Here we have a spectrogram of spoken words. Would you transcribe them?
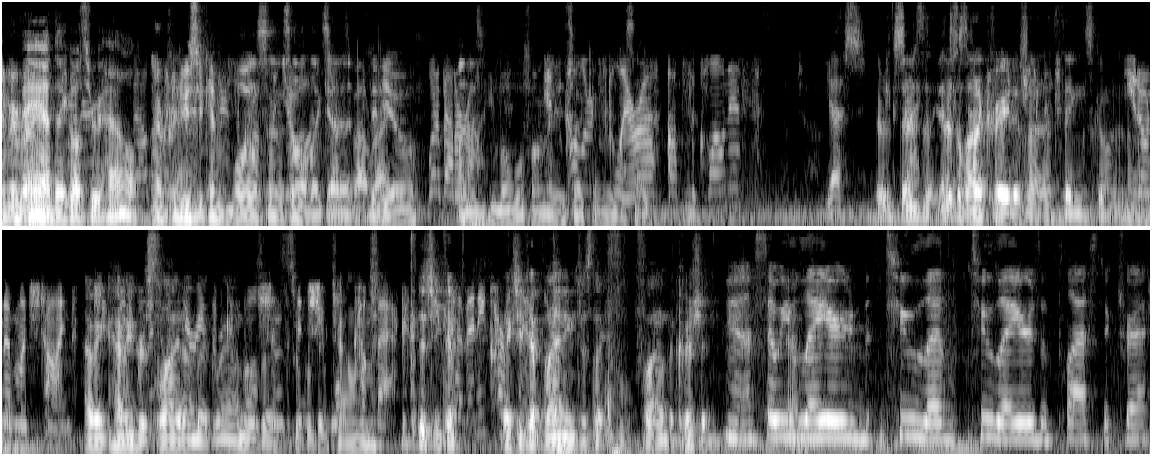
remember Man, they go through hell. our producer Kevin Boyle sent us all like Sounds a about video on his mobile phone that he took, and we were just like, Yes. There's exactly. there's there's That's a lot of creative uh, things going on. You don't have much time. Having having her slide on the ground was a super big challenge because she kept like she kept landing just like flat on the cushion. Yeah, so we layered two lev- two layers of plastic trash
